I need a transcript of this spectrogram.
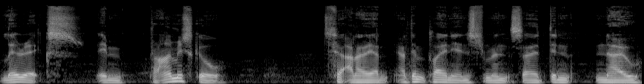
lyrics in primary school, to, and I, had- I didn't play any instruments. I didn't know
